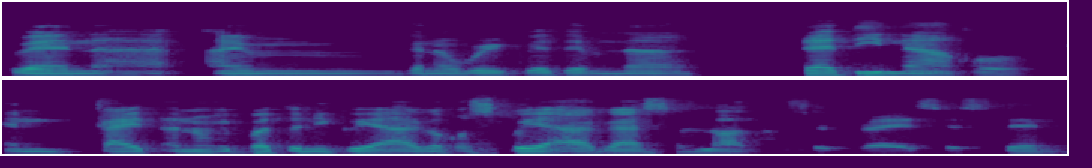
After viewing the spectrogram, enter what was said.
when I- I'm gonna work with him na ready na ako. And kahit anong iba to ni Kuya Aga, kasi Kuya Aga has a lot of surprises. Then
